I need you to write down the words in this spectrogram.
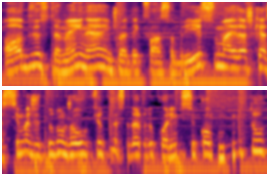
óbvios também, né? A gente vai ter que falar sobre isso, mas acho que acima de tudo um jogo que o torcedor do Corinthians ficou muito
